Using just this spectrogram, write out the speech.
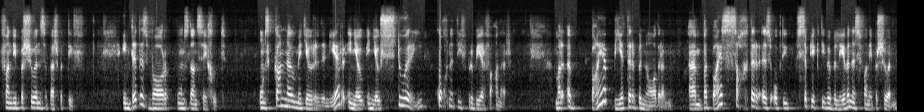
van die persoon se perspektief. En dit is waar ons dan sê goed. Ons kan nou met jou redeneer en jou en jou storie kognitief probeer verander. Maar 'n baie beter benadering um, wat baie sagter is op die subjektiewe belewenis van die persoon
